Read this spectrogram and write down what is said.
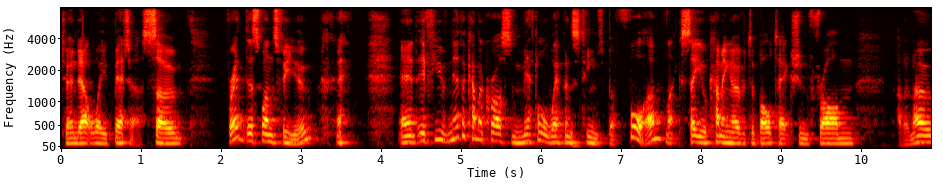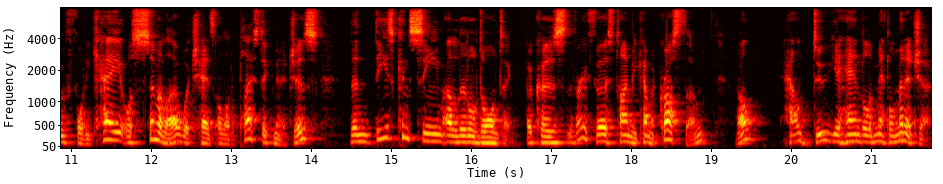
turned out way better. So, Fred, this one's for you. and if you've never come across metal weapons teams before, like say you're coming over to Bolt Action from, I don't know, 40k or similar, which has a lot of plastic miniatures, then these can seem a little daunting because the very first time you come across them, well, how do you handle a metal miniature?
